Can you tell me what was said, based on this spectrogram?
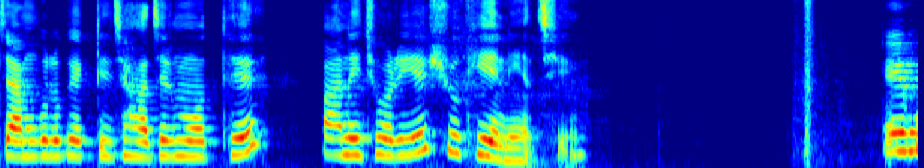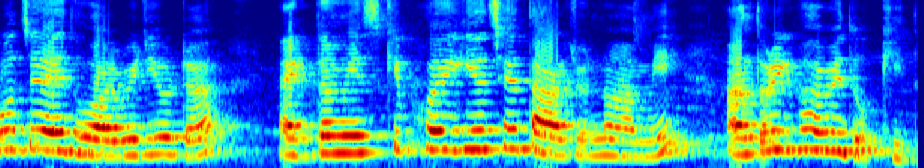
জামগুলোকে একটি ঝাঁঝের মধ্যে পানি ঝরিয়ে শুকিয়ে নিয়েছি। এই পর্যায়ে ধোয়ার ভিডিওটা একদম স্কিপ হয়ে গিয়েছে, তার জন্য আমি আন্তরিকভাবে দুঃখিত।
